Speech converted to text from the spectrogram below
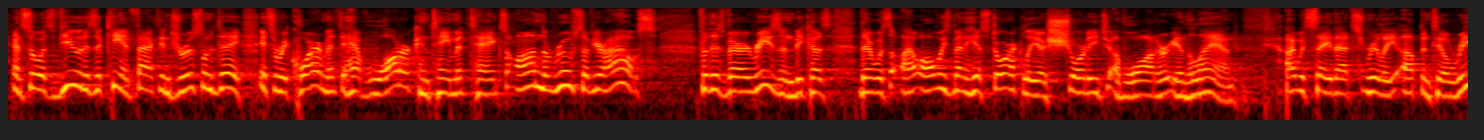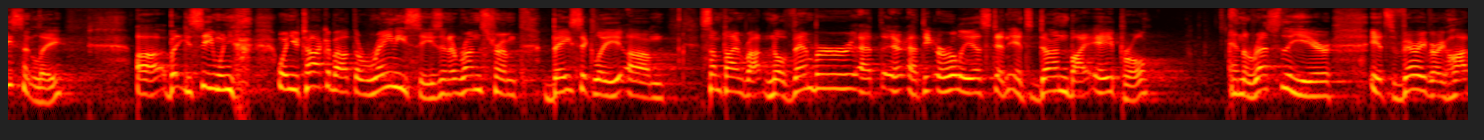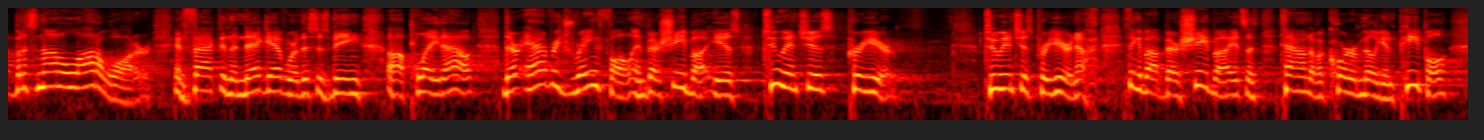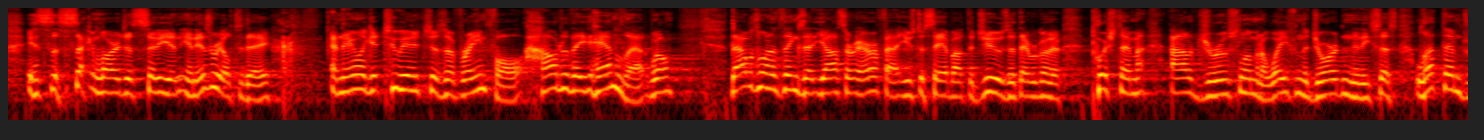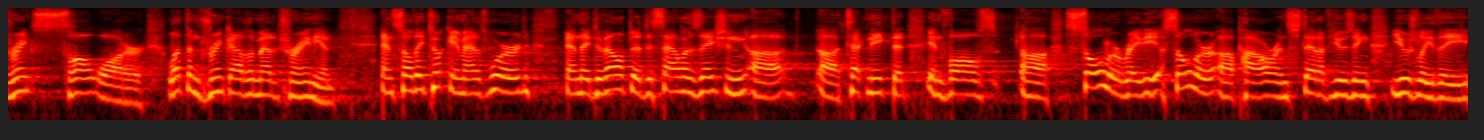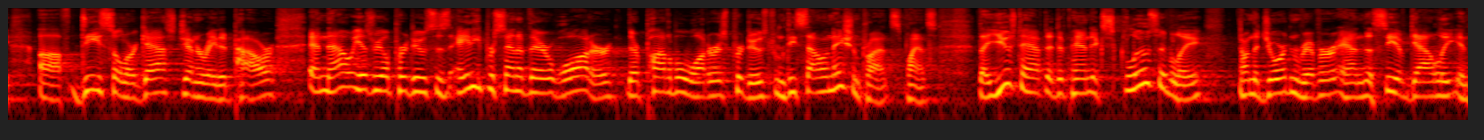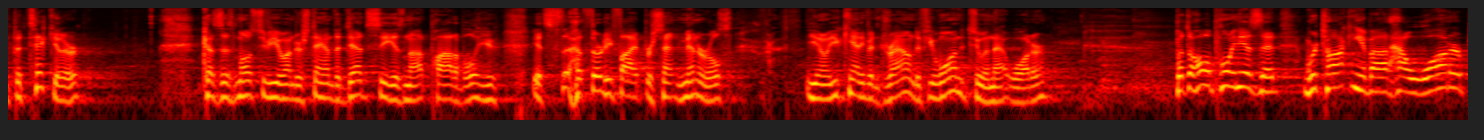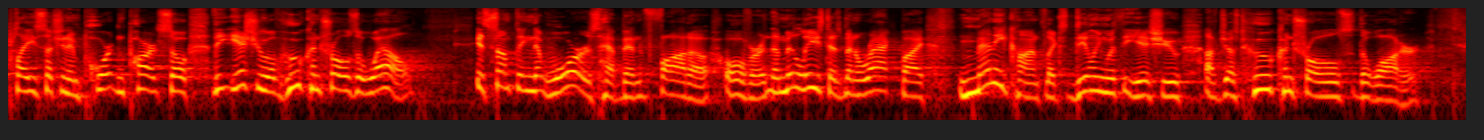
And so it's viewed as a key. In fact, in Jerusalem today, it's a requirement to have water containment tanks on the roofs of your house for this very reason, because there was always been historically a shortage of water in the land. I would say that's really up until recently. Uh, but you see, when you, when you talk about the rainy season, it runs from basically um, sometime about November at the, at the earliest, and it's done by April. And the rest of the year, it's very, very hot, but it's not a lot of water. In fact, in the Negev, where this is being uh, played out, their average rainfall in Beersheba is two inches per year. Two inches per year. Now, think about Beersheba. It's a town of a quarter million people. It's the second largest city in, in Israel today and they only get two inches of rainfall. How do they handle that? Well, that was one of the things that Yasser Arafat used to say about the Jews that they were going to push them out of Jerusalem and away from the Jordan. And he says, let them drink salt water, let them drink out of the Mediterranean. And so they took him at his word and they developed a desalination uh, uh, technique that involves uh, solar, radi- solar uh, power instead of using usually the uh, diesel or gas generated power. And now Israel produces 80% of their water, their potable water, is produced from desalination plants. They used to have to depend exclusively on the Jordan River and the Sea of Galilee in particular. Because, as most of you understand, the Dead Sea is not potable. You, it's 35% minerals. You know, you can't even drown if you wanted to in that water. But the whole point is that we're talking about how water plays such an important part. So the issue of who controls a well is something that wars have been fought uh, over. And the Middle East has been racked by many conflicts dealing with the issue of just who controls the water.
